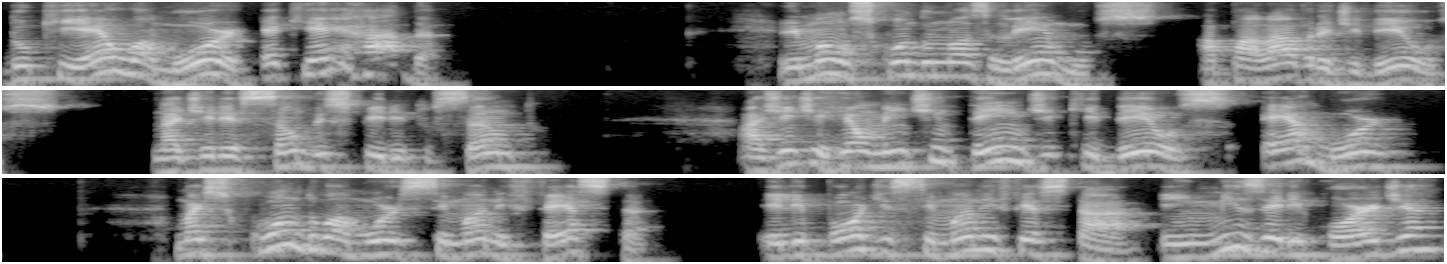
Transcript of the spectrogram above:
do que é o amor é que é errada. Irmãos, quando nós lemos a palavra de Deus na direção do Espírito Santo, a gente realmente entende que Deus é amor. Mas quando o amor se manifesta, ele pode se manifestar em misericórdia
